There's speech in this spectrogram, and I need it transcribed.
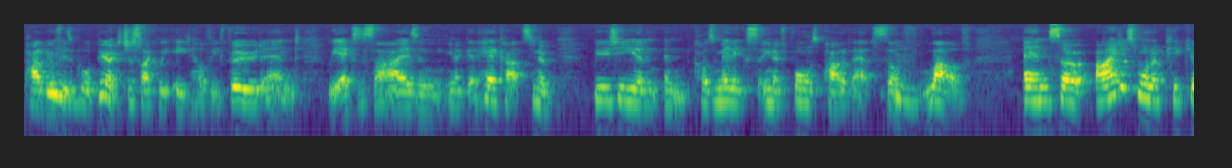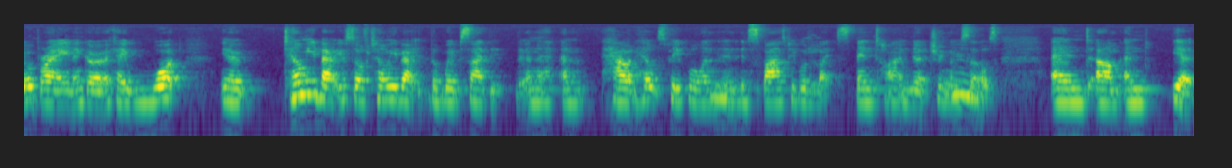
part of your mm. physical appearance, just like we eat healthy food and we exercise and you know get haircuts. You know, beauty and, and cosmetics you know forms part of that self love. Mm. And so I just want to pick your brain and go, okay, what you know. Tell me about yourself. Tell me about the website that, and, and how it helps people and, mm. and inspires people to like spend time nurturing mm. themselves, and um, and yeah,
